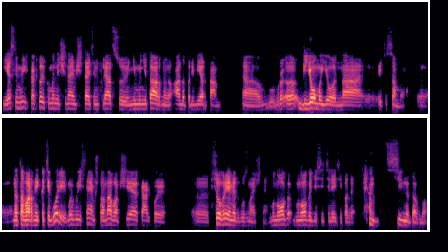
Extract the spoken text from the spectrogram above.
Если мы, как только мы начинаем считать инфляцию не монетарную, а, например, там, а, э, бьем ее на эти самые, э, на товарные категории, мы выясняем, что она вообще как бы э, все время двузначная, много, много десятилетий подряд, прям сильно давно.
